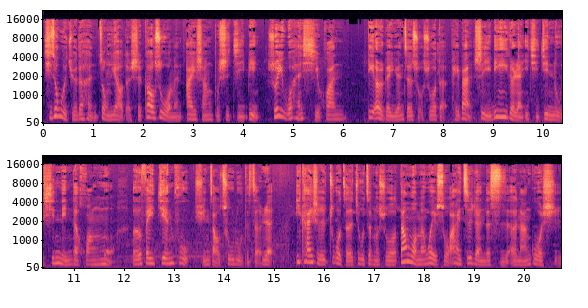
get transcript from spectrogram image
其中我觉得很重要的是告诉我们，哀伤不是疾病。所以我很喜欢第二个原则所说的，陪伴是与另一个人一起进入心灵的荒漠，而非肩负寻找出路的责任。一开始，作者就这么说：当我们为所爱之人的死而难过时，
